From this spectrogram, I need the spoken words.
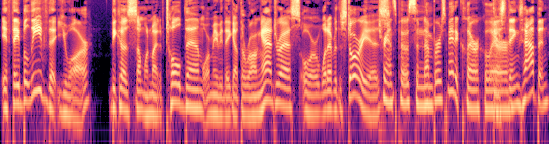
if they believe that you are, because someone might have told them, or maybe they got the wrong address, or whatever the story is. Transposed some numbers, made a clerical error. These things happen.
